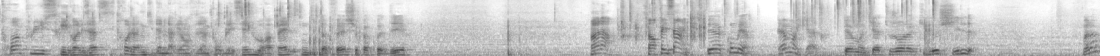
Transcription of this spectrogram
3 plus reroll des as. C'est Trojan qui donne la relance de 1 pour blesser, je vous rappelle. tout à fait, je sais pas quoi te dire. Voilà, ça en fait 5. T'es à combien Perds moins 4. PA-4, toujours là, le shield. Voilà.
